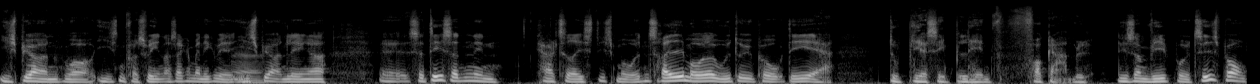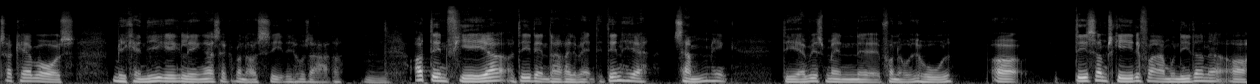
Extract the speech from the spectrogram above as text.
Isbjørn, hvor isen forsvinder, så kan man ikke være ja. isbjørn længere. Øh, så det er sådan en karakteristisk måde. Den tredje måde at uddø på, det er, du bliver simpelthen for gammel. Ligesom vi på et tidspunkt, så kan vores mekanik ikke længere, så kan man også se det hos arter. Mm. Og den fjerde, og det er den, der er relevant i den her sammenhæng, det er, hvis man øh, får noget i hovedet. Og det, som skete for ammonitterne og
